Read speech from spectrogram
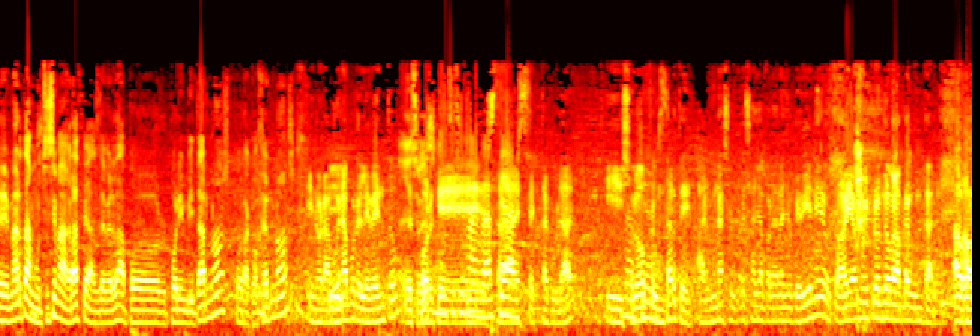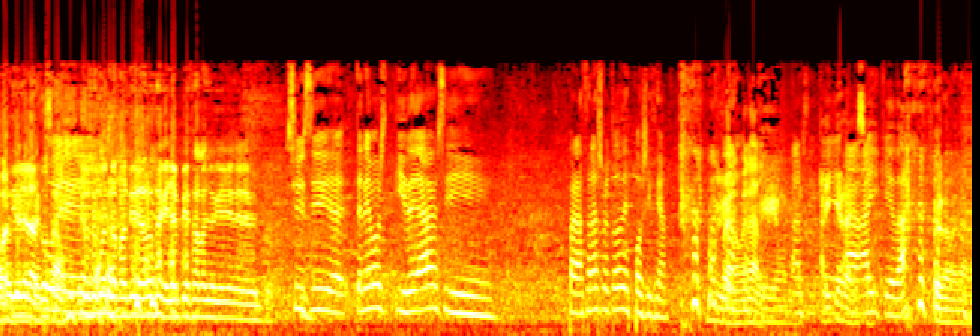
Eh, Marta, muchísimas gracias, de verdad, por, por invitarnos, por acogernos. Enhorabuena Y- por el evento, Eso es. porque Muchísimas está gracias. espectacular. Y solo Gracias. preguntarte, ¿alguna sorpresa ya para el año que viene o todavía es muy pronto para preguntaros? Algo, A partir de las 12. pensado. Pues- Eso se cuenta a partir de las 12 que ya empieza el año que viene el evento. Sí, sí, eh, tenemos ideas y para la zona sobre todo de exposición. Muy bien, Fenomenal. muy bien, muy bien. Así que Ahí queda eso. ahí queda. Fenomenal.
